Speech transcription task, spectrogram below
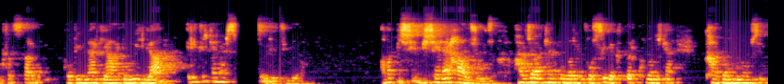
mıknatıslar, bobinler yardımıyla elektrik enerjisi üretiliyor. Ama bir, şey, bir şeyler harcıyoruz. Harcarken bunları fosil yakıtları kullanırken karbonmonoksit,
